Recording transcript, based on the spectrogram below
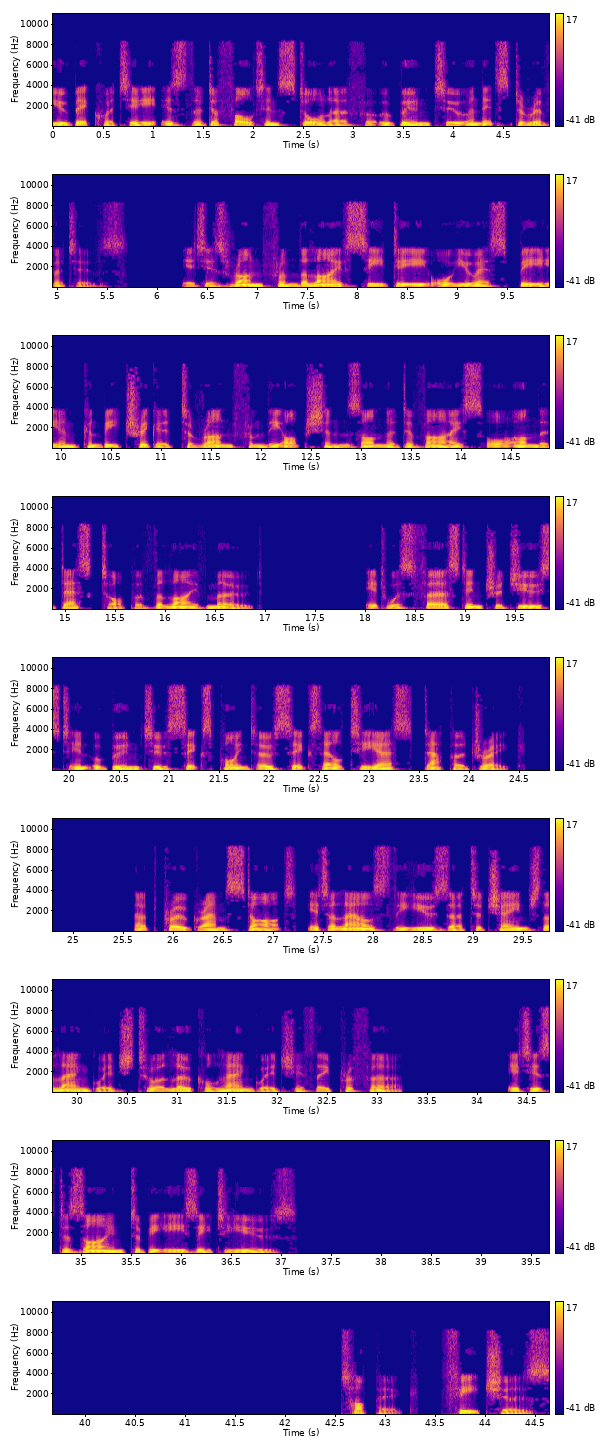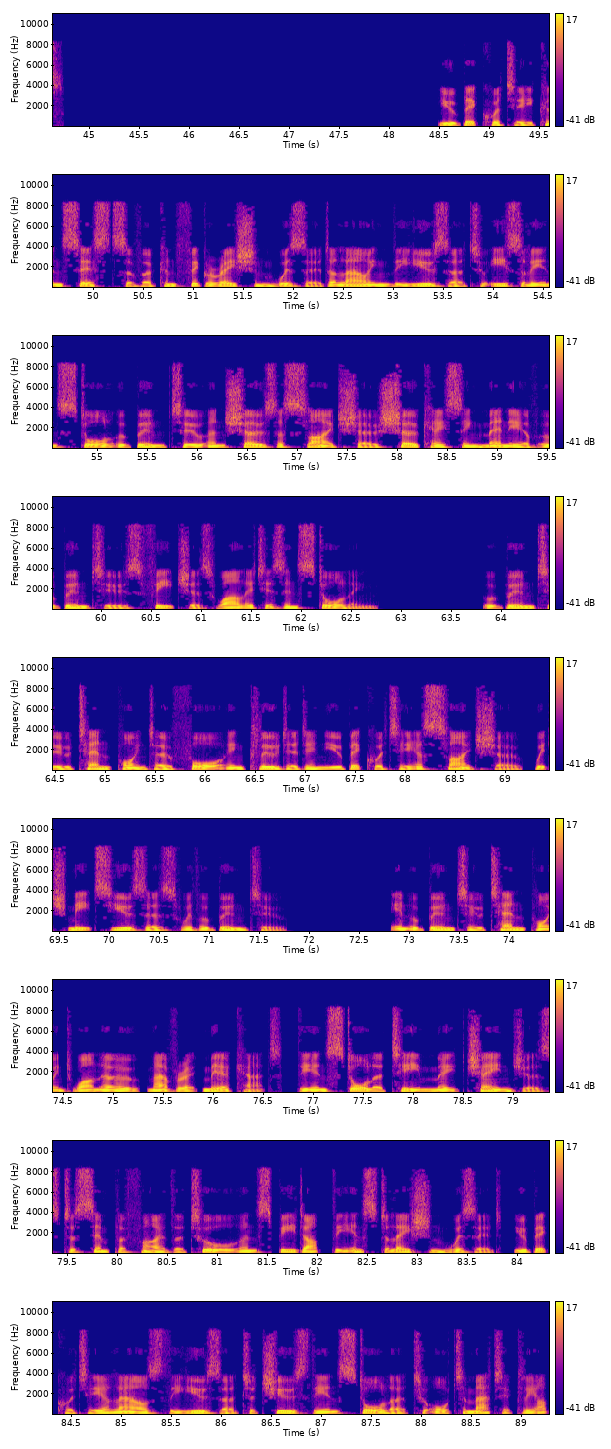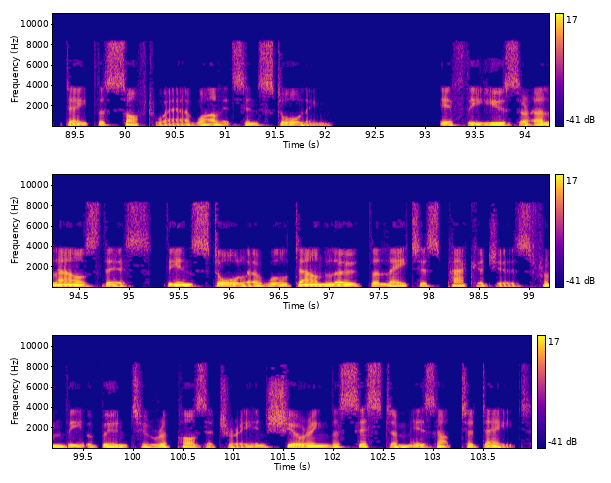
Ubiquity is the default installer for Ubuntu and its derivatives. It is run from the live CD or USB and can be triggered to run from the options on the device or on the desktop of the live mode. It was first introduced in Ubuntu 6.06 LTS Dapper Drake. At program start, it allows the user to change the language to a local language if they prefer. It is designed to be easy to use. Features Ubiquity consists of a configuration wizard allowing the user to easily install Ubuntu and shows a slideshow showcasing many of Ubuntu's features while it is installing. Ubuntu 10.04 included in Ubiquity a slideshow, which meets users with Ubuntu. In Ubuntu 10.10 Maverick Meerkat, the installer team made changes to simplify the tool and speed up the installation wizard. Ubiquity allows the user to choose the installer to automatically update the software while it's installing. If the user allows this, the installer will download the latest packages from the Ubuntu repository ensuring the system is up to date.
